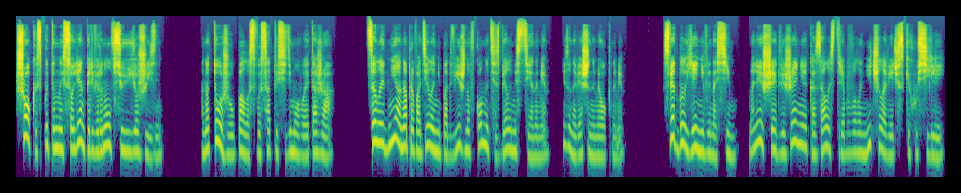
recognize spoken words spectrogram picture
Шок, испытанный Солен, перевернул всю ее жизнь. Она тоже упала с высоты седьмого этажа. Целые дни она проводила неподвижно в комнате с белыми стенами и занавешенными окнами. Свет был ей невыносим. Малейшее движение, казалось, требовало нечеловеческих усилий.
